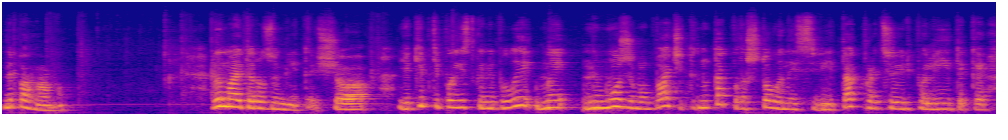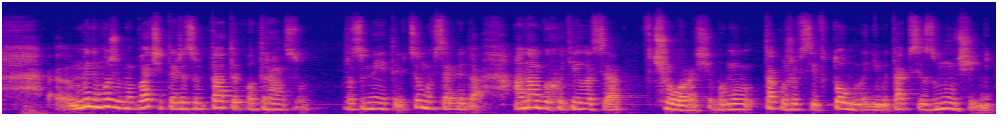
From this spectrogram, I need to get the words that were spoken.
непогано. Ви маєте розуміти, що які б ті поїздки не були, ми не можемо бачити, ну так влаштований світ, так працюють політики. Е, Ми не можемо бачити результати одразу. Розумієте, в цьому вся біда. А нам би хотілося вчора ще, бо ми так уже всі втомлені, ми так всі змучені.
